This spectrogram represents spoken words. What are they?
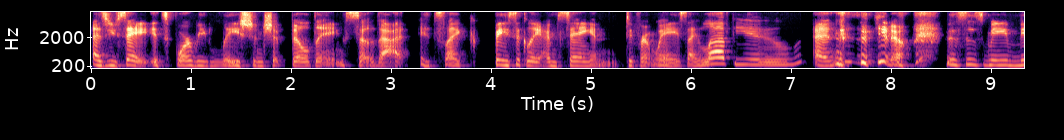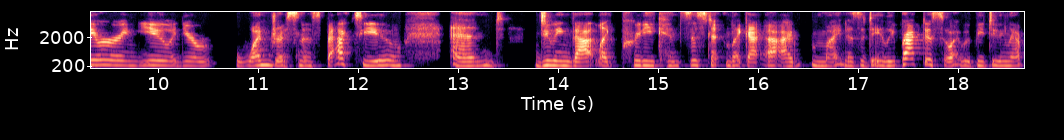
as you say it's for relationship building so that it's like basically i'm saying in different ways. I love you and you know this is me mirroring you and your wondrousness back to you and doing that like pretty consistent like I, I mine is a daily practice so i would be doing that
